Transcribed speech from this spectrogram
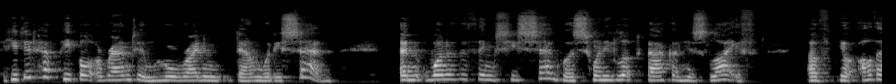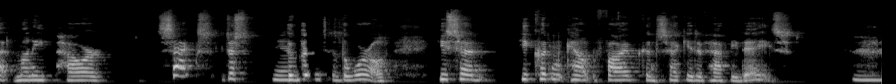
he did have people around him who were writing down what he said. And one of the things he said was when he looked back on his life of you know all that money, power, sex, just Yeah. the goodness of the world, he said he couldn't count five consecutive happy days. Hmm.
